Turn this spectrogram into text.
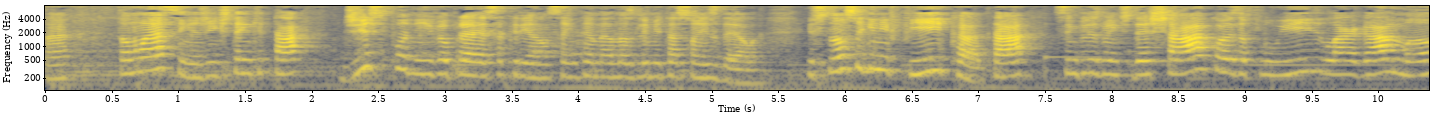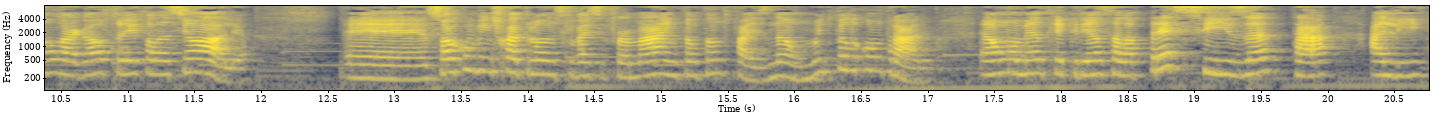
né? Então não é assim, a gente tem que estar tá disponível para essa criança, entendendo as limitações dela. Isso não significa, tá? Simplesmente deixar a coisa fluir, largar a mão, largar o freio e falar assim: olha, é, só com 24 anos que vai se formar, então tanto faz. Não, muito pelo contrário. É um momento que a criança ela precisa, tá? Ali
